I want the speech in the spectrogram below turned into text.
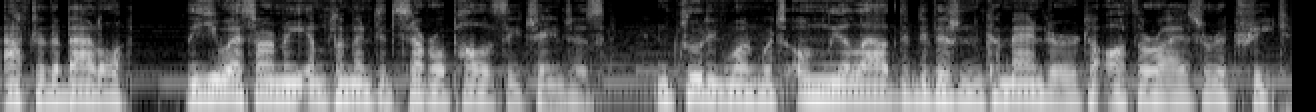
After the battle, the U.S. Army implemented several policy changes, including one which only allowed the division commander to authorize a retreat.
